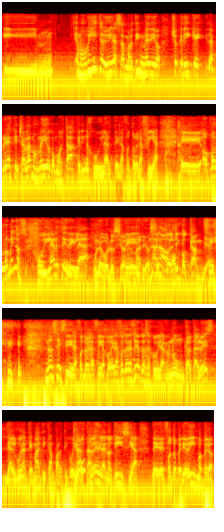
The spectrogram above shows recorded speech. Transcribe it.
y. Digamos, viniste a vivir a San Martín medio. Yo creí que la primera vez que charlamos, medio como estabas queriendo jubilarte de la fotografía. eh, o por lo menos jubilarte de la. Uno evoluciona, de- Mario. no, no, todo el tiempo cambia. Sí. No sé si de la fotografía, porque de la fotografía no te vas a jubilar nunca, tal vez de alguna temática en particular, Digo, tal vez de la noticia, de- del fotoperiodismo, pero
